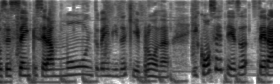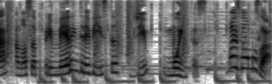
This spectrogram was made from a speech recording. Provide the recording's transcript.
Você sempre será muito bem-vinda aqui, Bruna. E com certeza será a nossa primeira entrevista de muitas. Mas vamos lá.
